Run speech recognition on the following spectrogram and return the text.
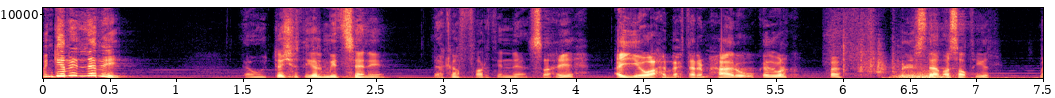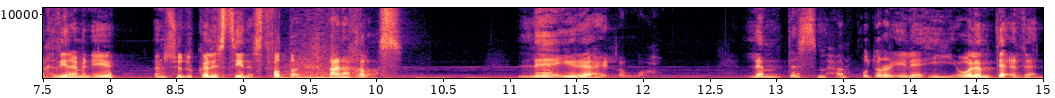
من قبل النبي. لو انتشرت قبل 100 سنة لكفرت الناس. صحيح؟ أي واحد بيحترم حاله كذا بالاسلام أساطير. ماخذينها من إيه؟ من سودو كالستينس تفضل. معناها خلاص. لا إله إلا الله. لم تسمح القدرة الإلهية ولم تأذن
